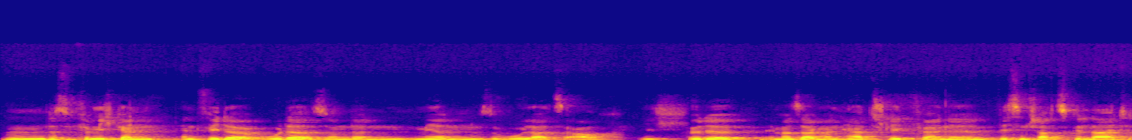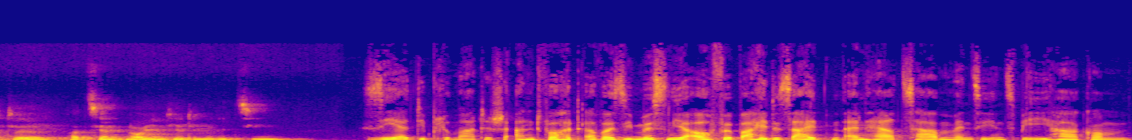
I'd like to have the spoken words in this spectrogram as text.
Mm, das ist für mich kein entweder oder, sondern mehr sowohl als auch. Ich würde immer sagen, mein Herz schlägt für eine wissenschaftsgeleitete, patientenorientierte Medizin. Sehr diplomatische Antwort, aber Sie müssen ja auch für beide Seiten ein Herz haben, wenn Sie ins BIH kommen.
